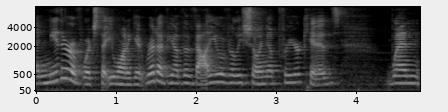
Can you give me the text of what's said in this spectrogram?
and neither of which that you want to get rid of. You have the value of really showing up for your kids when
